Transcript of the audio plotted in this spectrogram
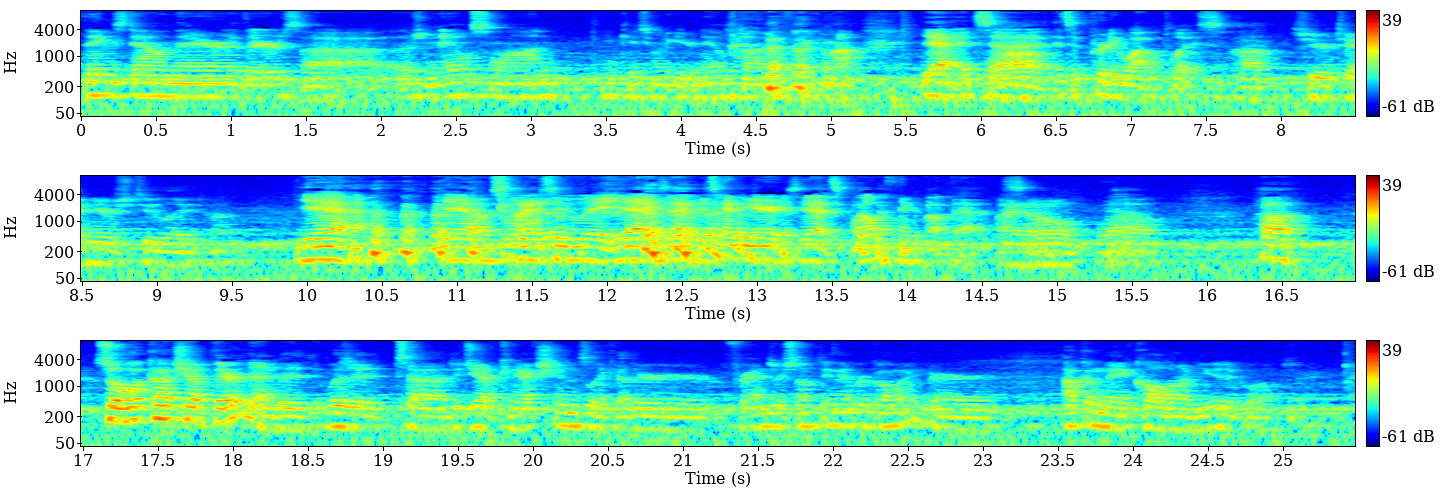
things down there. There's uh, there's a nail salon in case you want to get your nails done before you come out. Yeah, it's Wow. uh, it's a pretty wild place. Huh. So you're ten years too late, huh? Yeah, yeah, I was a little too late. Yeah, exactly. Ten years. Yeah, it's wild to think about that. I So, know. yeah. Wow. Huh. So what got you up there then? Did, was it? Uh, did you have connections, like other friends or something that were going, or how come they called on you to go up there?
